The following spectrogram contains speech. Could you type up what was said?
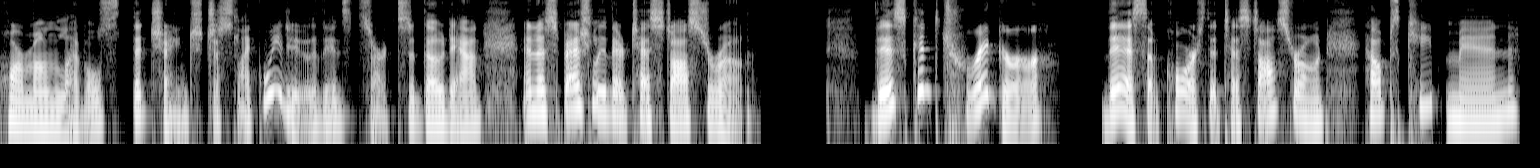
hormone levels that change just like we do. It starts to go down, and especially their testosterone. This can trigger this, of course, the testosterone helps keep men.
